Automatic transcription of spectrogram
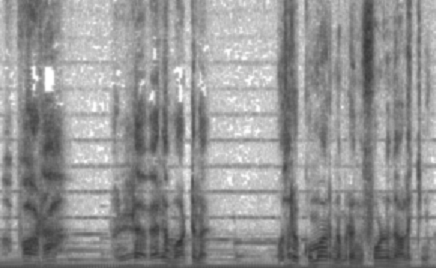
அப்பாடா. நல்ல வேலை மாட்டல. முதல்ல குமார் நம்பர் அந்த ஃபோன்லேருந்து அழைக்கணும்.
